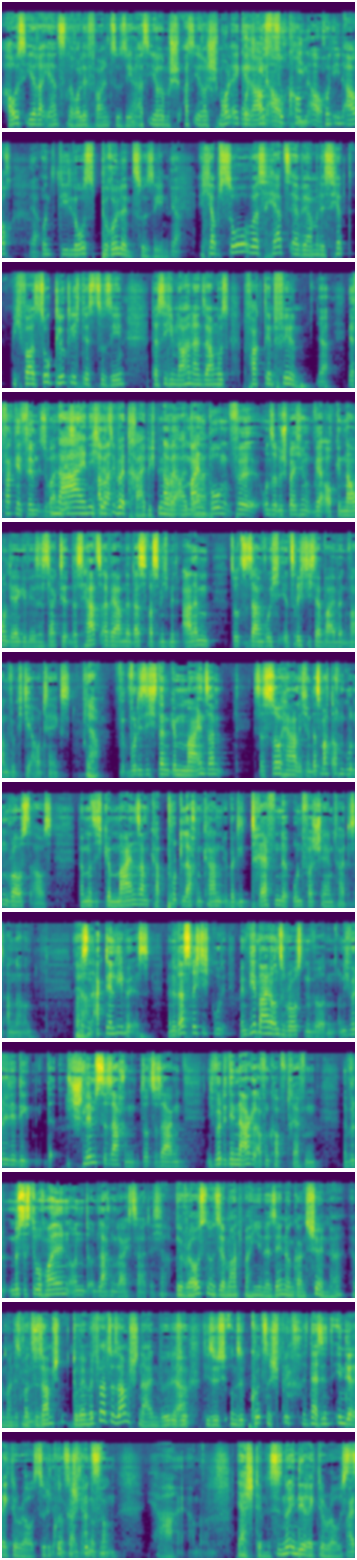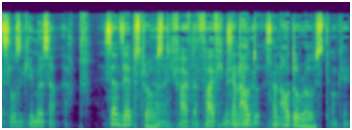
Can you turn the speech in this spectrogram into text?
aus ihrer ernsten Rolle fallen zu sehen, aus ihrem aus ihrer Schmollecke Und ihn auch, rauszukommen ihn auch. und ihn auch Ja. und die losbrüllen zu sehen. Ja. Ich habe so was herzerwärmendes, ich ich war so glücklich, das zu sehen, dass ich im Nachhinein sagen muss, fuck den Film. Ja, der Fakt den Film soweit Nein, nicht. ich übertreiben. Ich bin aber aber alter. mein Bogen für unsere Besprechung wäre auch genau der gewesen. Ich sagte, das Herzerwärmende, das, was mich mit allem sozusagen, wo ich jetzt richtig dabei bin, waren wirklich die Outtakes. ja. Wo die sich dann gemeinsam, ist das so herrlich und das macht auch einen guten Roast aus, wenn man sich gemeinsam kaputt lachen kann über die treffende Unverschämtheit des anderen. Weil das ein Akt der Liebe ist. Wenn du das richtig gut, wenn wir beide uns roasten würden und ich würde dir die, die schlimmste Sachen sozusagen, ich würde den Nagel auf den Kopf treffen, dann würd, müsstest du heulen und, und lachen gleichzeitig. Ja, wir roasten uns ja manchmal hier in der Sendung ganz schön, ne? Wenn man das mal zusammen, du, wenn man das mal zusammenschneiden würde, Ja. so diese unsere kurzen Spitzen, das sind indirekte Roasts, so die kurzen Spitzen. angefangen. Ja, Ja, ja, stimmt. Es ist nur indirekte Roast. reizlose Kimme ist ja, ach, ist ein Selbstroast. ja, ich pfeife, da pfeife ich mit ist ein der Auto, Kimme. es ist ein Auto-Roast. Okay.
